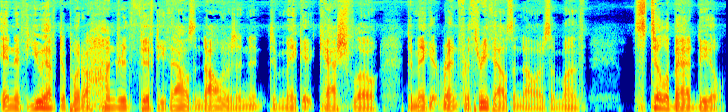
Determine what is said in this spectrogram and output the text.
and if you have to put $150,000 in it to make it cash flow, to make it rent for $3,000 a month, still a bad deal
